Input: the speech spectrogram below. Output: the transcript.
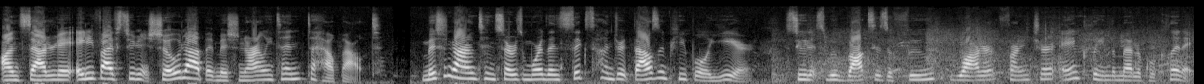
On Saturday, 85 students showed up at Mission Arlington to help out. Mission Arlington serves more than 600,000 people a year. Students move boxes of food, water, furniture, and clean the medical clinic.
